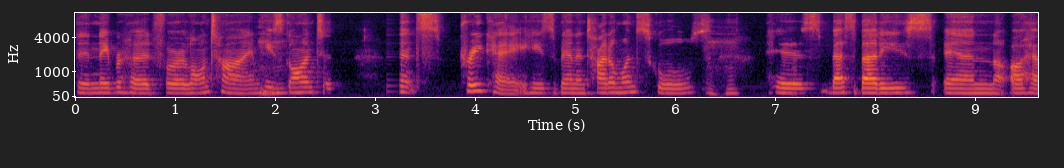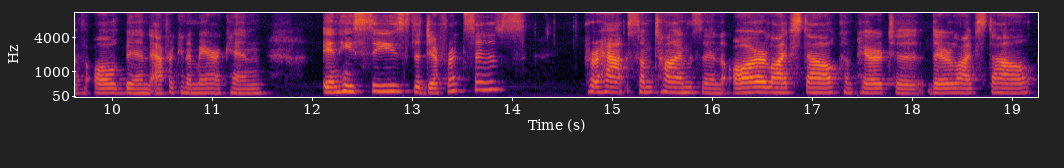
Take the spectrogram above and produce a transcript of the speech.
the neighborhood for a long time. Mm-hmm. He's gone to since pre-K. He's been in Title One schools. Mm-hmm. His best buddies and uh, have all been African American, and he sees the differences, perhaps sometimes in our lifestyle compared to their lifestyle.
